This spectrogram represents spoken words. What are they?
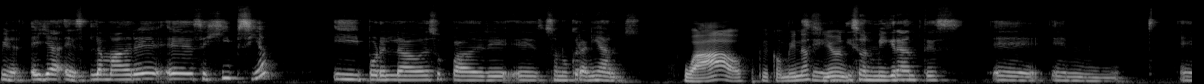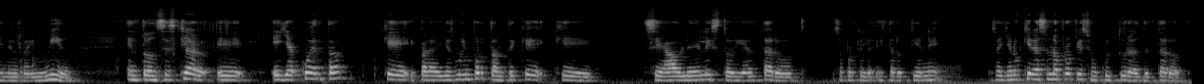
miren, ella es, la madre es egipcia y por el lado de su padre son ucranianos. ¡Wow! ¡Qué combinación! y son migrantes eh, en, el Reino Unido. Entonces, claro, eh, ella cuenta que para ella es muy importante que, se hable de la historia del tarot, o sea, porque el tarot tiene, o sea, ella no quiere hacer una apropiación cultural del tarot.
